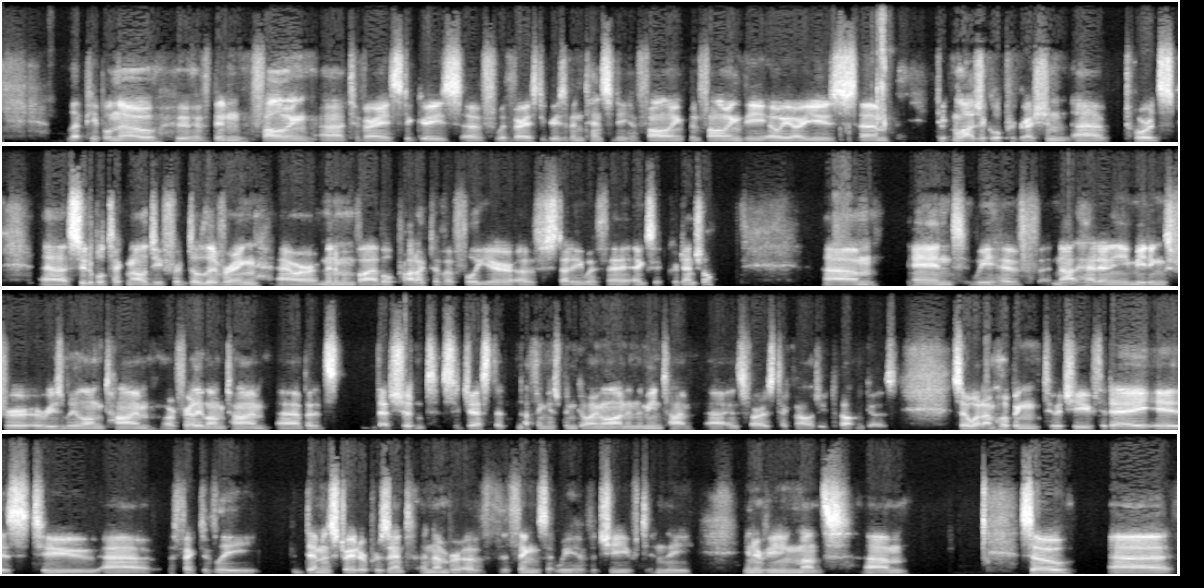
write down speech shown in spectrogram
let people know who have been following uh, to various degrees of, with various degrees of intensity, have following been following the OERU's um, technological progression uh, towards uh, suitable technology for delivering our minimum viable product of a full year of study with an exit credential. Um, and we have not had any meetings for a reasonably long time, or fairly long time, uh, but it's that shouldn't suggest that nothing has been going on in the meantime uh, as far as technology development goes. So what I'm hoping to achieve today is to uh, effectively demonstrate or present a number of the things that we have achieved in the intervening months. Um, so uh,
